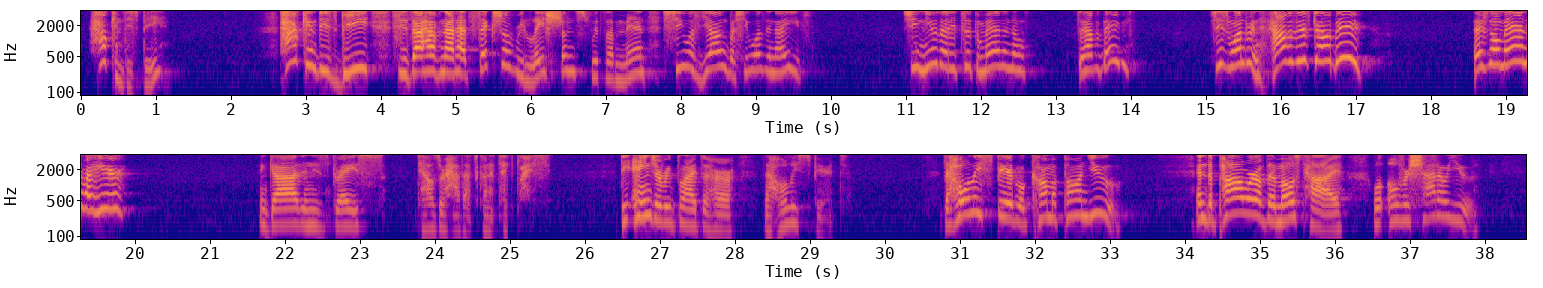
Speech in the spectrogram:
How can this be? How can this be since I have not had sexual relations with a man? She was young, but she wasn't naive. She knew that it took a man and a, to have a baby. She's wondering, how is this going to be? There's no man right here. And God, in His grace, tells her how that's going to take place. The angel replied to her, The Holy Spirit. The Holy Spirit will come upon you, and the power of the Most High will overshadow you.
